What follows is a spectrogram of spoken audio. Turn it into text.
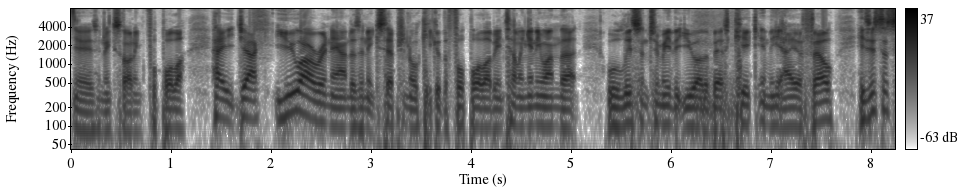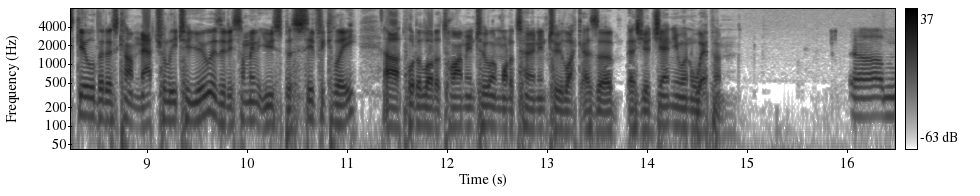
Yeah, he's an exciting footballer. Hey, Jack, you are renowned as an exceptional kick of the football. I've been telling anyone that will listen to me that you are the best kick in the AFL. Is this a skill that has come naturally to you? Is it something that you specifically uh, put a lot of time into and want to turn into, like as a as your genuine weapon? Um,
